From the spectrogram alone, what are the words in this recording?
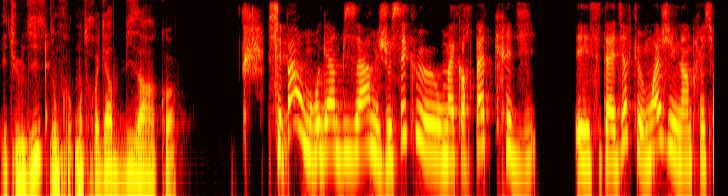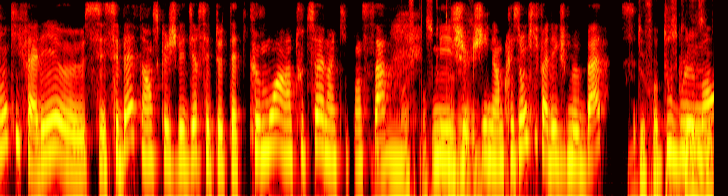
Et tu me dis donc on te regarde bizarre quoi c'est pas on me regarde bizarre, mais je sais qu'on m'accorde pas de crédit. Et c'est-à-dire que moi, j'ai eu l'impression qu'il fallait. Euh, c'est bête, hein, ce que je vais dire. C'est peut-être que moi, hein, toute seule, hein, qui pense ça. mais j'ai l'impression qu'il fallait que je me batte doublement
